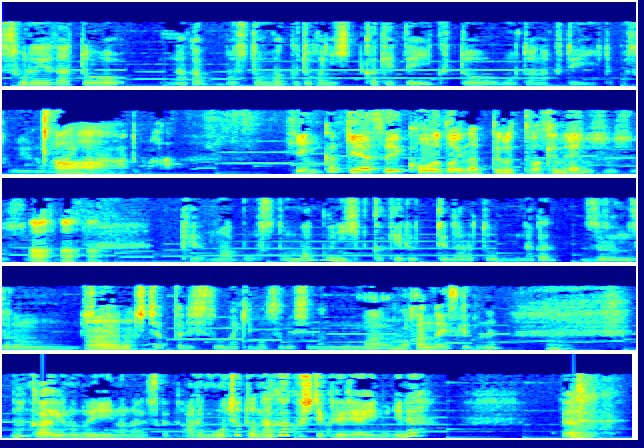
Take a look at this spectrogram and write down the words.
それだと、なんかボストンバッグとかに引っ掛けていくと持たなくていいとかそういうのがないかなとか。引っ掛けやすい構造になってるってわけね。そうそうそうそうああ、あけまあ、ボストンバッグに引っ掛けるってなると、なんかズルンズルンして落ちちゃったりしそうな気もするし、なんまあ、わかんないですけどね。あ。なんかああいうののいいのないですかね。あれもうちょっと長くしてくれりゃいいのにね。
